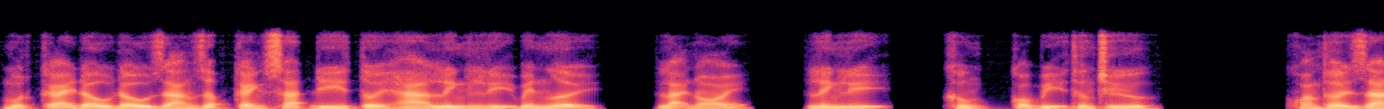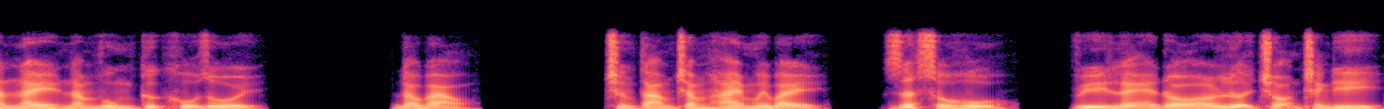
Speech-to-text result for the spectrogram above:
Một cái đầu đầu dáng dấp cảnh sát đi tới Hà Linh Lị bên người, lại nói, Linh Lị, không có bị thương chứ. Khoảng thời gian này nằm vùng cực khổ rồi. Đào bảo. chương 827, rất xấu hổ, vì lẽ đó lựa chọn tránh đi.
